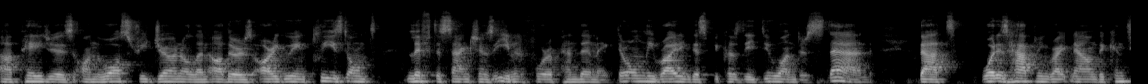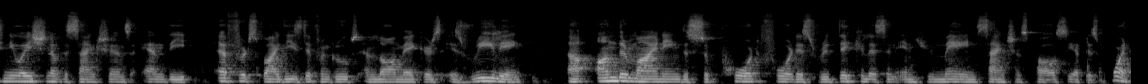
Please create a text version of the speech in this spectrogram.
uh, pages on the Wall Street Journal and others arguing, please don't lift the sanctions even for a pandemic. They're only writing this because they do understand that what is happening right now and the continuation of the sanctions and the efforts by these different groups and lawmakers is really uh, undermining the support for this ridiculous and inhumane sanctions policy at this point.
